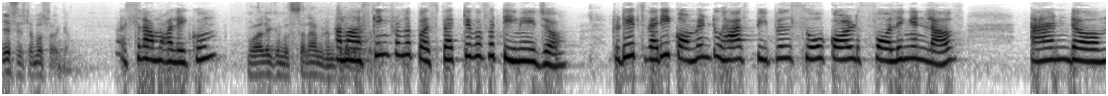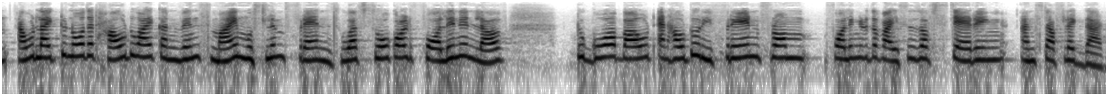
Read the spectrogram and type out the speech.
Yes, sister, most welcome. Assalamu alaikum. Wa alaikum assalam. I'm asking from the perspective of a teenager. Today it's very common to have people so-called falling in love. And um, I would like to know that how do I convince my Muslim friends who have so-called fallen in love to go about and how to refrain from falling into the vices of staring and stuff like that.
